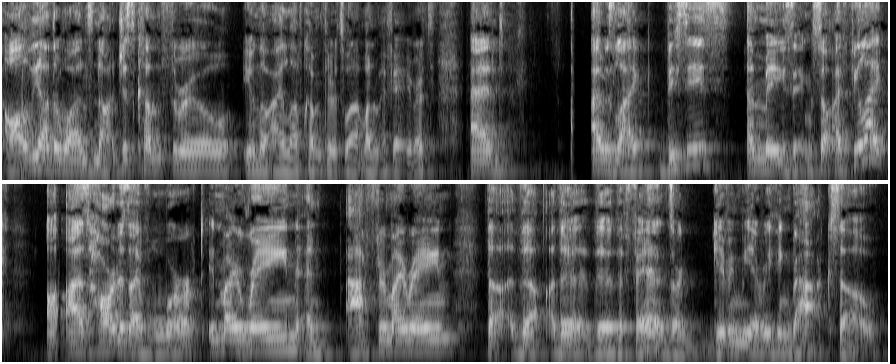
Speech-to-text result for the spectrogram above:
all the other ones not just come through. Even though I love come through, it's one one of my favorites, and I was like, this is amazing. So I feel like. Uh, as hard as I've worked in my reign and after my reign, the the the the, the fans are giving me everything back. So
